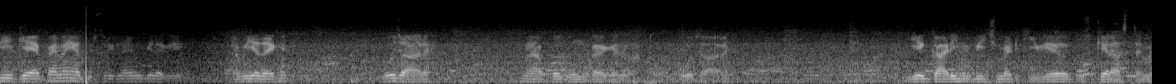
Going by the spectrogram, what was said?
ये गैप है ना, या दूसरी लाइन भी लगेगी अभी ये देखें, वो जा रहा है। मैं आपको घूम करके दिखाता हूँ, वो जा रहा है। ये गाड़ी भी बीच में अटकी हुई है उसके रास्ते में।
